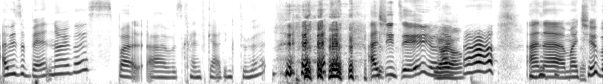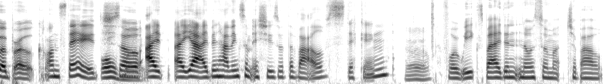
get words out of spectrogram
I was a bit nervous, but I was kind of getting through it, as you do. You're Yeah, like, ah! and uh, my tuba broke on stage. Oh so. I, I, yeah, I'd been having some issues with the valves sticking yeah. for weeks, but I didn't know so much about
